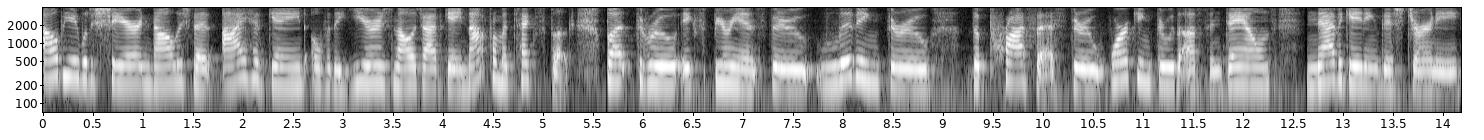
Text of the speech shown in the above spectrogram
I'll be able to share knowledge that I have gained over the years, knowledge I've gained not from a textbook, but through experience, through living through the process through working through the ups and downs, navigating this journey,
